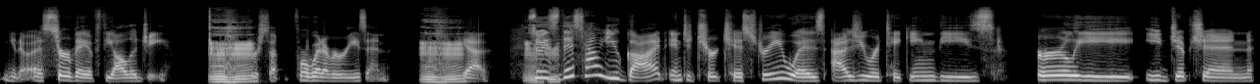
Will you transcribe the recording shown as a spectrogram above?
you know a survey of theology mm-hmm. for some, for whatever reason. Mm-hmm. Yeah. Mm-hmm. So is this how you got into church history? Was as you were taking these early Egyptian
